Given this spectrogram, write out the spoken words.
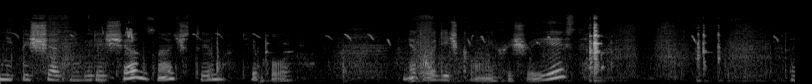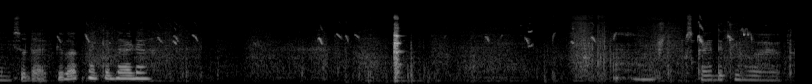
Не пищат, не верещат, значит им тепло. Нет, водичка у них еще есть. Они сюда опилок накидали. Ну, что пускай допивают.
